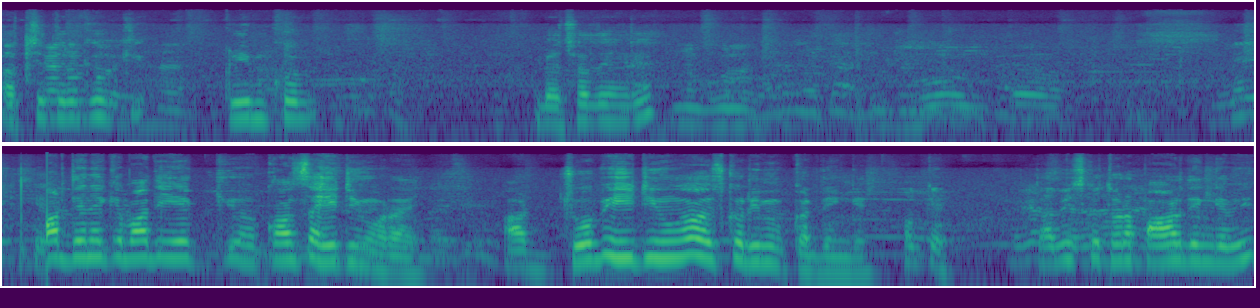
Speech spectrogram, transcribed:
अच्छे तरीके की क्रीम को बैठा देंगे। और देने के बाद ये कौन सा हीटिंग हो रहा है? और जो भी हीटिंग होगा उसको रिमूव कर देंगे। ओके। तो अभी इसको थोड़ा पावर देंगे अभी।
